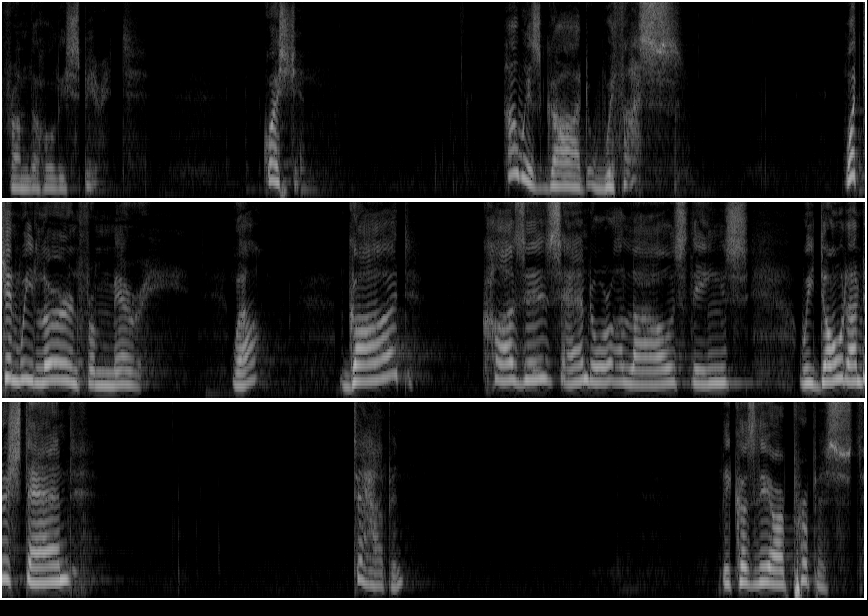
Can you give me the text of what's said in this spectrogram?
from the Holy Spirit. Question How is God with us? What can we learn from Mary? Well, God causes and or allows things we don't understand to happen because they are purposed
